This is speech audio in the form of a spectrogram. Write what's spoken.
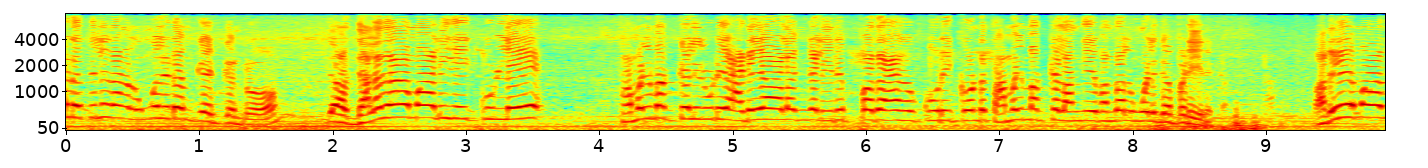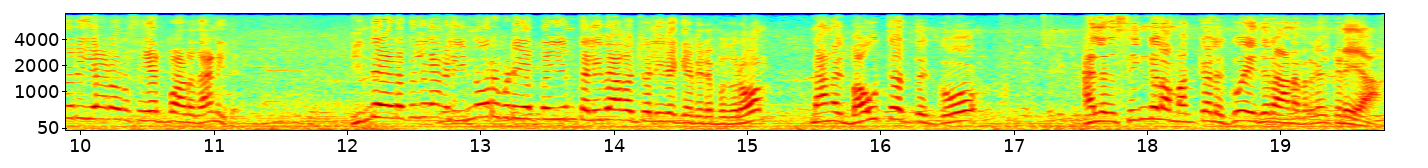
இடத்துல நாங்கள் உங்களிடம் கேட்கின்றோம் தலதா மாளிகைக்குள்ளே தமிழ் மக்களினுடைய அடையாளங்கள் இருப்பதாக கூறிக்கொண்டு தமிழ் மக்கள் அங்கே வந்தால் உங்களுக்கு எப்படி இருக்கும்? அதே மாதிரியான ஒரு செயற்பாடு தான் இது. இந்த இடத்துல நாங்கள் இன்னொரு விடயத்தையும் தெளிவாக சொல்லி வைக்க விரும்புகிறோம். நாங்கள் பௌத்தத்துக்கோ அல்லது சிங்கள மக்களுக்கோ எதிரானவர்கள் கிடையாது.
